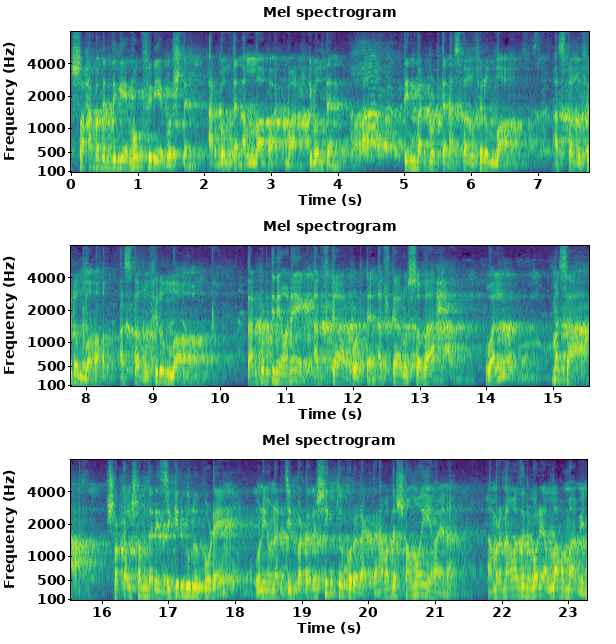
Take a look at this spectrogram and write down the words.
সাহাবাদের দিকে মুখ ফিরিয়ে বসতেন আর বলতেন আল্লাহ আকবার। কি বলতেন? তিনবার পড়তেন আস্তাগফিরুল্লাহ আস্তাগফিরুল্লাহ আস্তাগফিরুল্লাহ। তারপর তিনি অনেক আজকার পড়তেন আজকার সবাহ ওয়াল মাসা, সকাল সন্ধ্যার এই জিকিরগুলো পড়ে উনি ওনার জিব্বাটারে সিক্ত করে রাখতেন। আমাদের সময়ই হয় না। আমরা নামাজের পরে আল্লাহ মামিন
